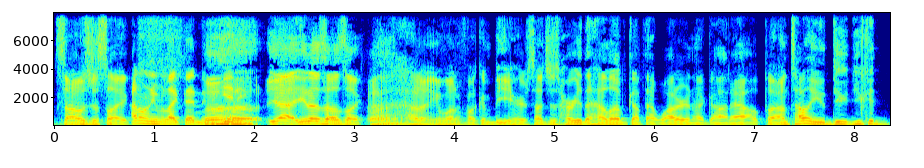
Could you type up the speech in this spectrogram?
So I was just like I don't even like that in the beginning. yeah, you know, so I was like, Ugh, I don't even want to fucking be here. So I just hurried the hell up, got that water, and I got out. But I'm telling you, dude, you could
